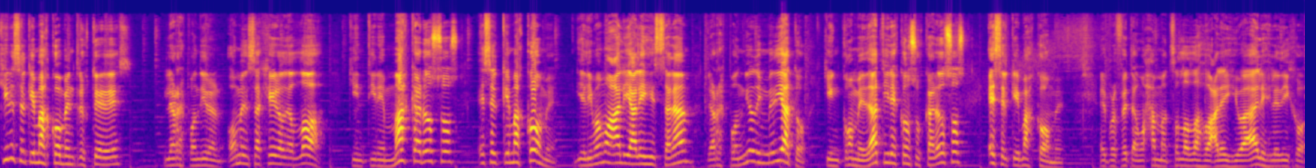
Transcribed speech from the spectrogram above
¿quién es el que más come entre ustedes? Y le respondieron, oh mensajero de Allah, quien tiene más carozos es el que más come. Y el imam Ali salam le respondió de inmediato, quien come dátiles con sus carozos es el que más come. El profeta Muhammad sallallahu alayhi wa le dijo,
